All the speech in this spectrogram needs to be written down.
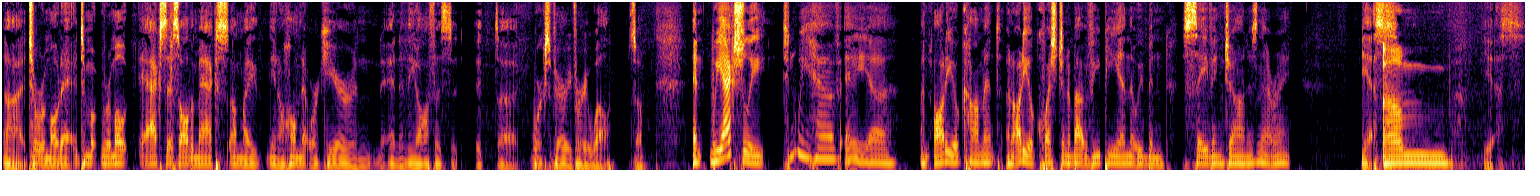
uh, to remote to remote access all the Macs on my you know home network here and and in the office. It it uh, works very very well. So, and we actually didn't we have a uh, an audio comment, an audio question about VPN that we've been saving, John? Isn't that right? Yes. Um. Yes.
